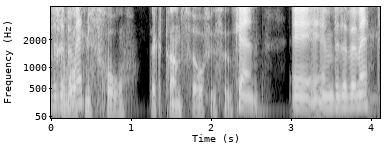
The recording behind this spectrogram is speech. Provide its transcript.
וזה באמת... חברות מסחור, טק טרנספר אופיסס. כן. וזה באמת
